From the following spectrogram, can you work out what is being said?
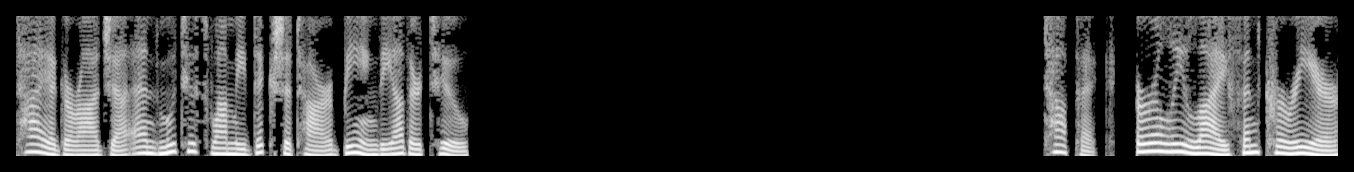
Tyagaraja and Muthuswami Dikshitar being the other two. Early life and career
